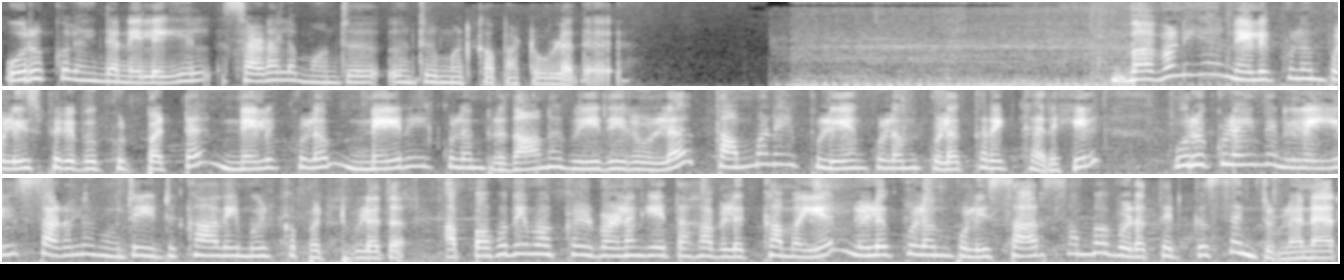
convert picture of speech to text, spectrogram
உருக்குலைந்த நிலையில் சடலம் ஒன்று இன்று மீட்கப்பட்டுள்ளது. வவுனியா நெலுக்குளம் போலீஸ் பிரிவுக்குட்பட்ட நெலுக்குளம் நேரிக்குளம் பிரதான வீதியில் உள்ள தம்பனை புளியங்குளம் குளக்கரைக்கு அருகில் உருக்குலைந்த நிலையில் சடலம் ஒன்று இன்று காலை மீட்கப்பட்டுள்ளது. அப்பகுதி மக்கள் வழங்கிய தகவலுக்கு அமைய போலீசார் சம்பவ இடத்திற்கு சென்றுள்ளனர்.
